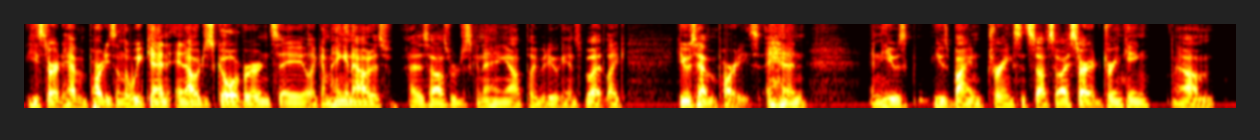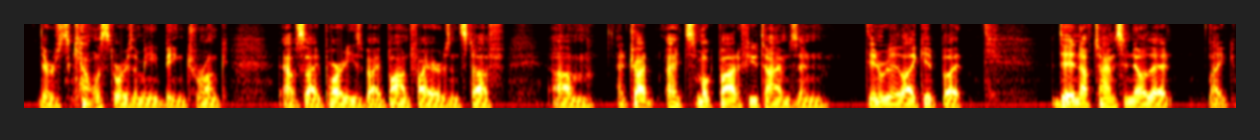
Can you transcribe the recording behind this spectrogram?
he started having parties on the weekend and I would just go over and say like I'm hanging out at his, at his house we're just going to hang out play video games but like he was having parties and and he was he was buying drinks and stuff. So I started drinking. Um, there's countless stories of me being drunk outside parties by bonfires and stuff. Um, I tried I smoked pot a few times and didn't really like it but did enough times to know that like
